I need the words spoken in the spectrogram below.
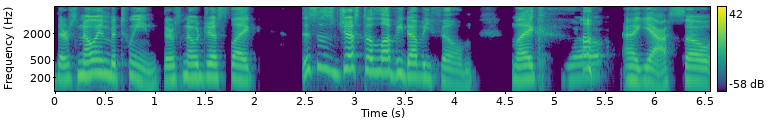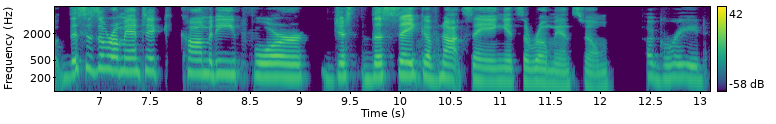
there's no in between. There's no just like this is just a lovey-dovey film. Like Yep. uh, yeah, so this is a romantic comedy for just the sake of not saying it's a romance film. Agreed.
